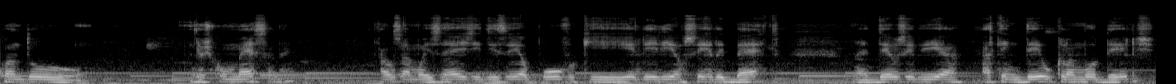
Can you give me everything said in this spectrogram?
quando Deus começa, né, a usar Moisés e dizer ao povo que eles iriam ser libertos, né? Deus iria atender o clamor deles.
